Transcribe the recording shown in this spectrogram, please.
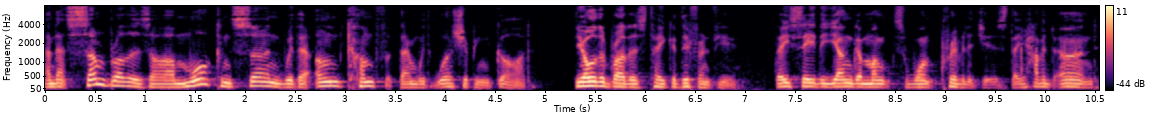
and that some brothers are more concerned with their own comfort than with worshipping God. The older brothers take a different view. They say the younger monks want privileges they haven't earned,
